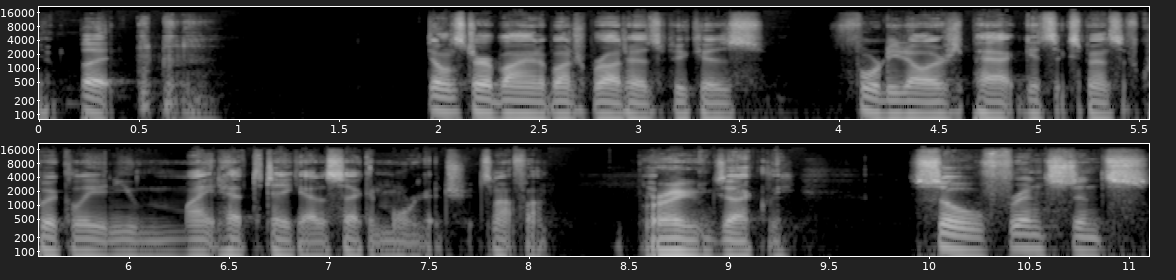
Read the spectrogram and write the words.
Yep. But don't start buying a bunch of broadheads because forty dollars a pack gets expensive quickly, and you might have to take out a second mortgage. It's not fun. Yep, Right. Exactly. So, for instance,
